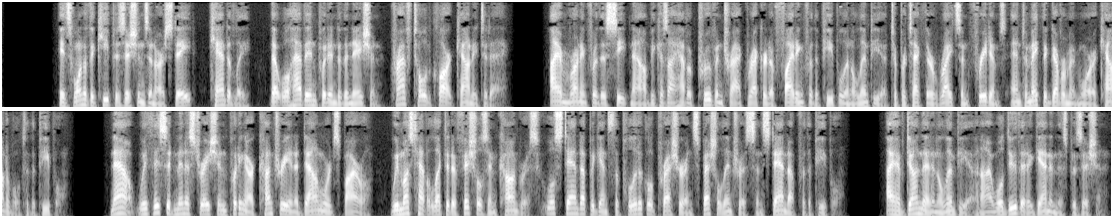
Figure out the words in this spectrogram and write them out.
It's one of the key positions in our state, candidly, that will have input into the nation, Kraft told Clark County today. I am running for this seat now because I have a proven track record of fighting for the people in Olympia to protect their rights and freedoms and to make the government more accountable to the people. Now, with this administration putting our country in a downward spiral, we must have elected officials in Congress who will stand up against the political pressure and special interests and stand up for the people. I have done that in Olympia and I will do that again in this position.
